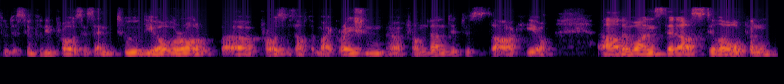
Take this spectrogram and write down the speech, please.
to the Symphony process and to the overall uh, process of the migration uh, from Dante to Stark here are the ones that are still open.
